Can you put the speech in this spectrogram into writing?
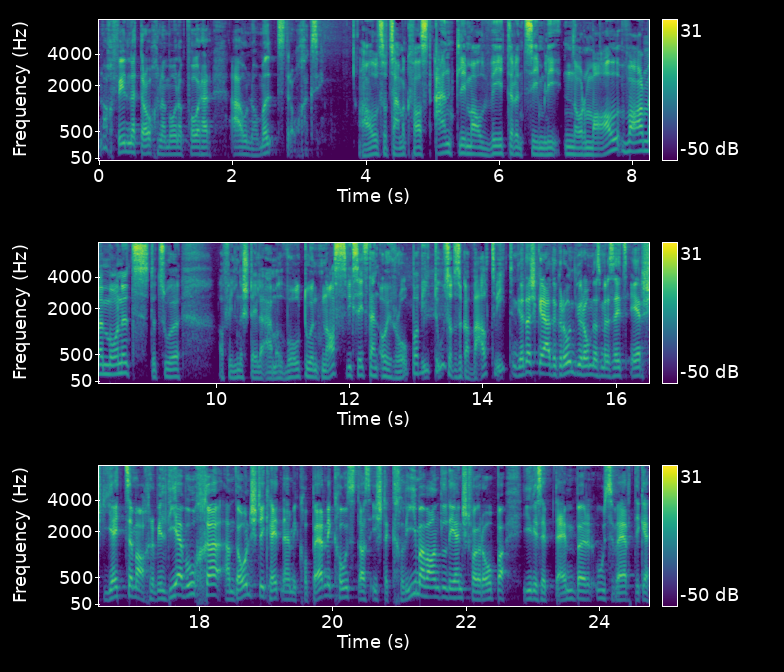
nach vielen trockenen Monaten vorher auch nochmal zu trocken gewesen. Also zusammengefasst, endlich mal wieder ein ziemlich normal warmer Monat. Dazu an vielen Stellen einmal wohltuend nass. Wie sieht es denn europaweit aus oder sogar weltweit? Ja, das ist genau der Grund, warum wir das jetzt erst jetzt machen. Weil diese Woche, am Donnerstag, hat nämlich Copernicus, das ist der Klimawandeldienst von Europa, ihre September-Auswertungen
